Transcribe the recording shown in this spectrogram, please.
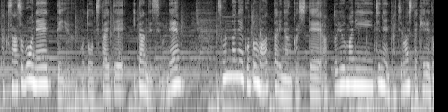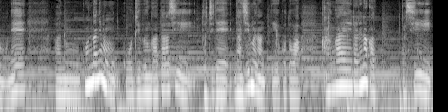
たくさん遊ぼうねっていうことを伝えていたんですよね。そんなねこともあったりなんかしてあっという間に1年経ちましたけれどもねあのこんなにもこう自分が新しい土地で馴染むなんていうことは考えられなかったし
